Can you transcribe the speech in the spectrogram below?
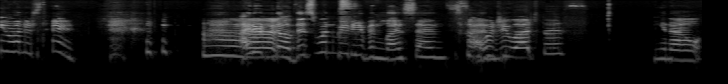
you understand. I didn't know. This one made even less sense. Uh, So would you watch this? You know,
